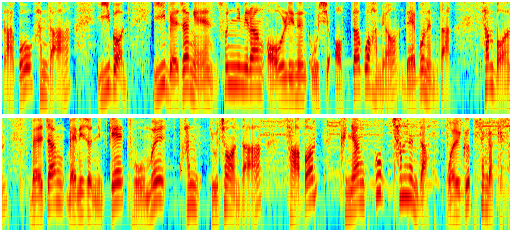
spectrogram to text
라고 한다. 2번. 이 매장엔 손님이랑 어울리는 옷이 없다고 하며 내보낸다. 3번. 매장 매니저님께 도움을 한, 요청한다. 4번. 그냥 꾹 참는다. 월급 생각해서.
